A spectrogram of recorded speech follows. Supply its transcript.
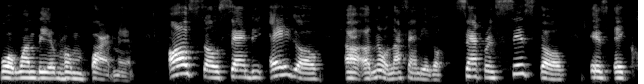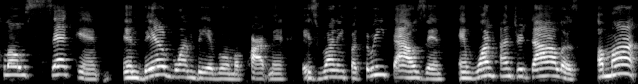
for a one bedroom apartment. Also, San Diego, uh, uh, no, not San Diego, San Francisco is a close second in their one bedroom apartment is running for $3,100 a month.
